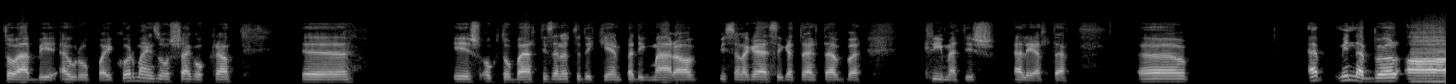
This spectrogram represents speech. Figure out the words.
további európai kormányzóságokra, és október 15-én pedig már a viszonylag elszigeteltebb krímet is elérte. Mindebből a,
